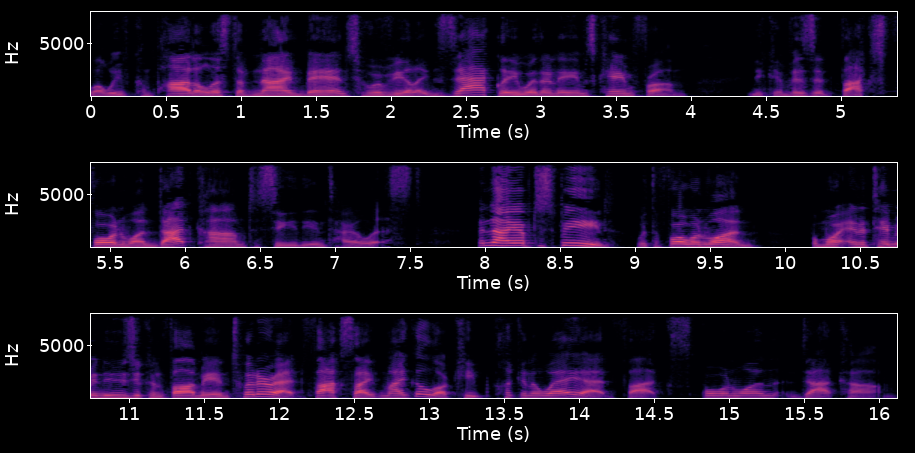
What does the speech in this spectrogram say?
Well, we've compiled a list of nine bands who reveal exactly where their names came from. And you can visit fox411.com to see the entire list. And now you're up to speed with the 411. For more entertainment news, you can follow me on Twitter at FoxLightMichael or keep clicking away at fox411.com.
